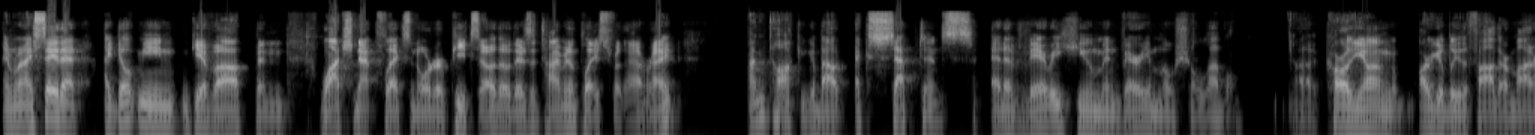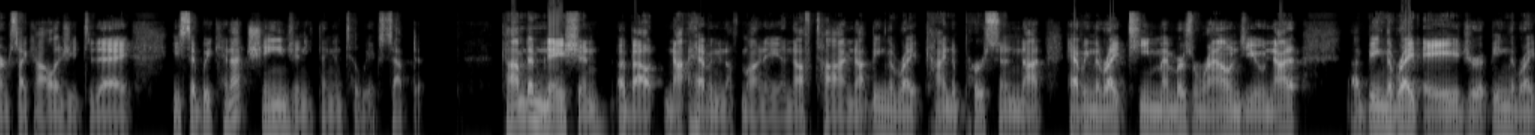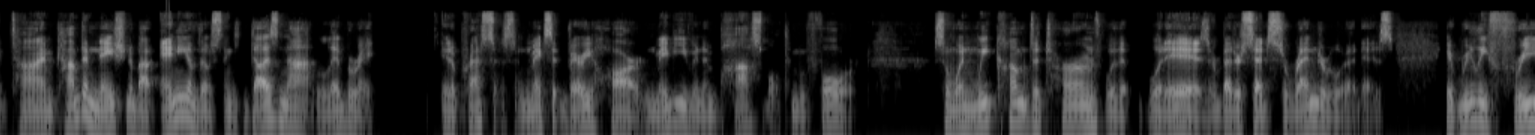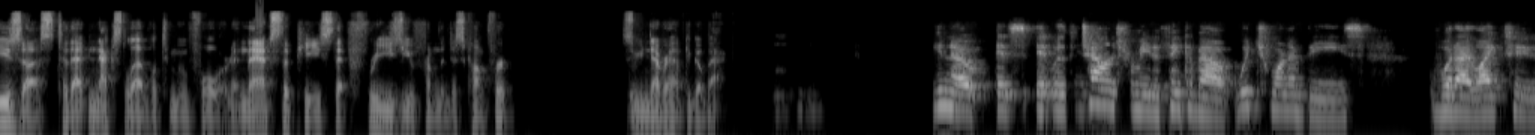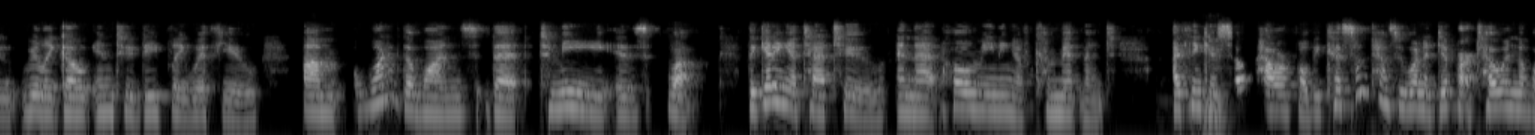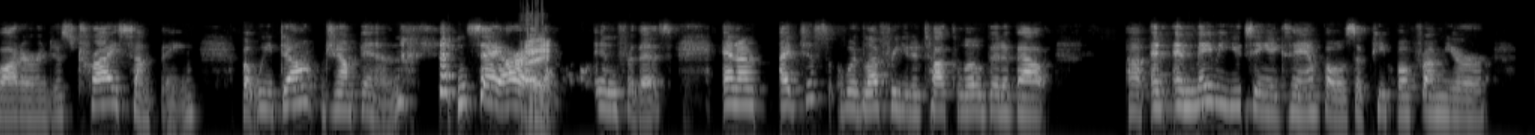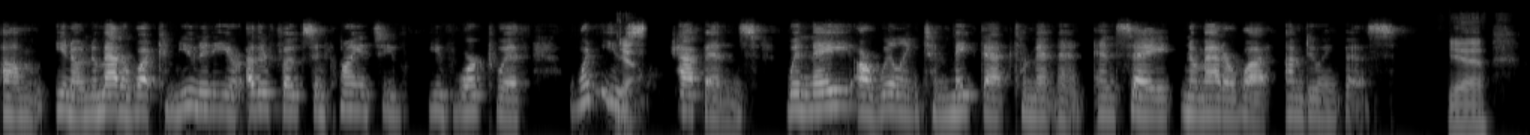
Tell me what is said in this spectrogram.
And when I say that, I don't mean give up and watch Netflix and order pizza, although there's a time and a place for that, right? I'm talking about acceptance at a very human, very emotional level. Uh, Carl Jung, arguably the father of modern psychology today, he said, We cannot change anything until we accept it condemnation about not having enough money, enough time, not being the right kind of person, not having the right team members around you, not uh, being the right age or it being the right time. Condemnation about any of those things does not liberate. It oppresses and makes it very hard and maybe even impossible to move forward. So when we come to terms with it, what is, or better said, surrender what it is, it really frees us to that next level to move forward. And that's the piece that frees you from the discomfort. So you never have to go back. You know, it's it was a challenge for me to think about which one of these would I like to really go into deeply with you. Um, one of the ones that to me is well, the getting a tattoo and that whole meaning of commitment I think mm. is so powerful because sometimes we want to dip our toe in the water and just try something, but we don't jump in and say, all right, right. I'm in for this. And I'm, I just would love for you to talk a little bit about, uh, and, and maybe using examples of people from your, um, you know, no matter what community or other folks and clients you've, you've worked with, what do you yeah. happens when they are willing to make that commitment and say, no matter what, I'm doing this. Yeah.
